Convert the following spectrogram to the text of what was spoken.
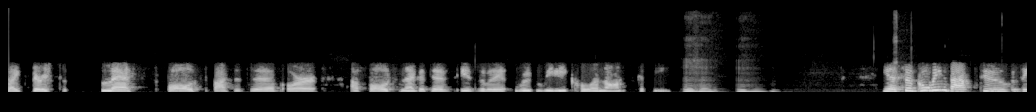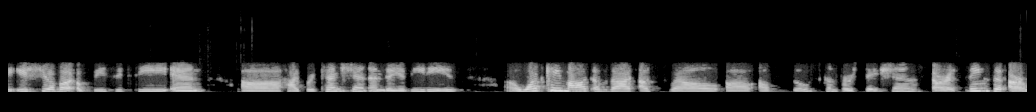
like there's less false positive or a false negative is really colonoscopy. Mm-hmm. Mm-hmm. Yeah. So going back to the issue about obesity and uh, hypertension and diabetes, uh, what came out of that as well uh, of those conversations are things that are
